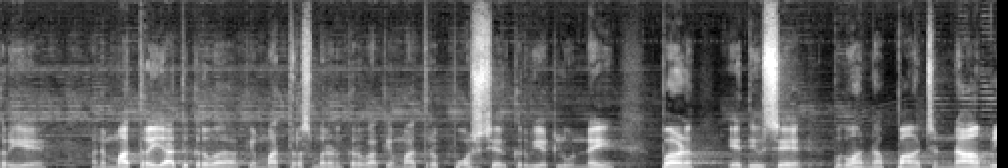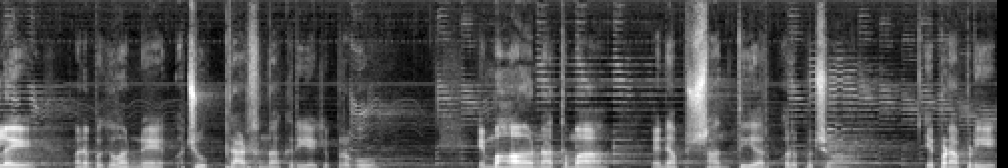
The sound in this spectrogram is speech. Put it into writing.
કરીએ અને માત્ર યાદ કરવા કે માત્ર સ્મરણ કરવા કે માત્ર પોસ્ટ શેર કરવી એટલું નહીં, પણ એ દિવસે ભગવાનના પાંચ નામ લઈ અને ભગવાનને અચૂક પ્રાર્થના કરીએ કે પ્રભુ, એ મહાન આત્મા એને આપ શાંતિ અર્પ અર્પજો. એ પણ આપણી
